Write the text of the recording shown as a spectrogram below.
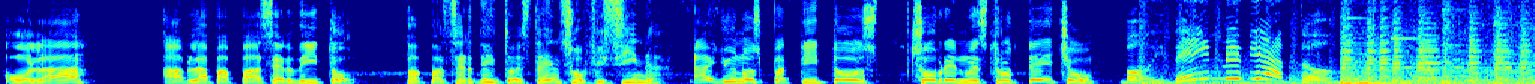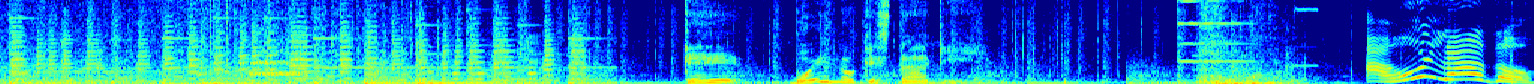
Hola. Habla papá cerdito. Papá Cerdito está en su oficina. Hay unos patitos sobre nuestro techo. Voy de inmediato. Qué bueno que está aquí. ¡A un lado!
